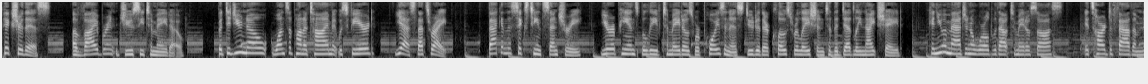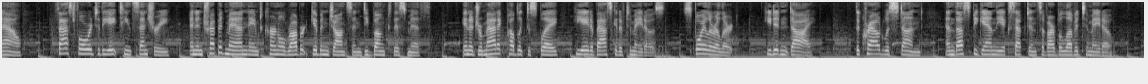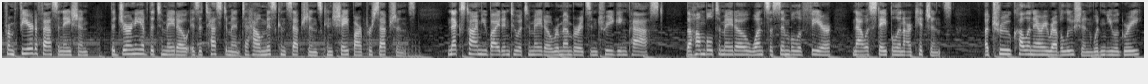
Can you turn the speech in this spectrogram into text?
Picture this, a vibrant, juicy tomato. But did you know, once upon a time it was feared? Yes, that's right. Back in the 16th century, Europeans believed tomatoes were poisonous due to their close relation to the deadly nightshade. Can you imagine a world without tomato sauce? It's hard to fathom now. Fast forward to the 18th century, an intrepid man named Colonel Robert Gibbon Johnson debunked this myth. In a dramatic public display, he ate a basket of tomatoes. Spoiler alert, he didn't die. The crowd was stunned, and thus began the acceptance of our beloved tomato. From fear to fascination, the journey of the tomato is a testament to how misconceptions can shape our perceptions. Next time you bite into a tomato, remember its intriguing past. The humble tomato, once a symbol of fear, now a staple in our kitchens. A true culinary revolution, wouldn't you agree?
